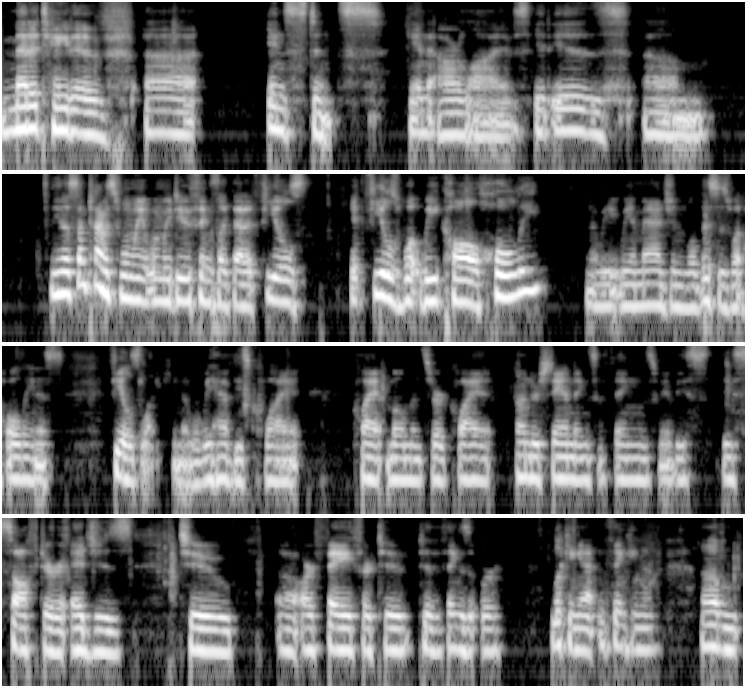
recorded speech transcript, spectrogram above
meditative uh, instance in our lives. It is, um, you know, sometimes when we when we do things like that, it feels it feels what we call holy. You know, we we imagine, well, this is what holiness feels like. You know, when we have these quiet quiet moments or quiet understandings of things, we have these these softer edges to uh, our faith or to to the things that we're looking at and thinking of, um,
